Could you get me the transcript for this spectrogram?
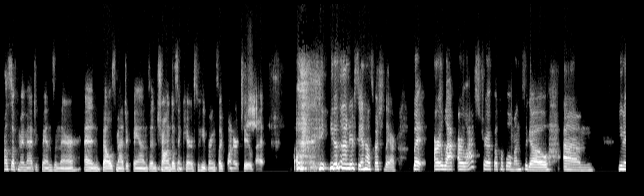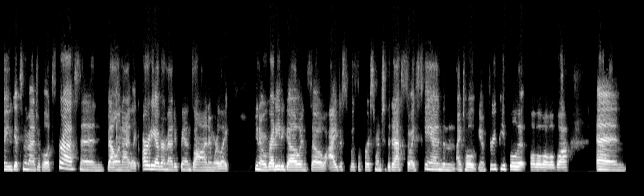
I'll stuff my magic bands in there and Belle's magic bands. And Sean doesn't care. So he brings like one or two, but he doesn't understand how special they are. But our la- our last trip a couple of months ago, um, you know, you get to the Magical Express and Belle and I like already have our magic bands on and we're like, you know, ready to go. And so I just was the first one to the desk. So I scanned and I told, you know, three people that blah, blah, blah, blah, blah. And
